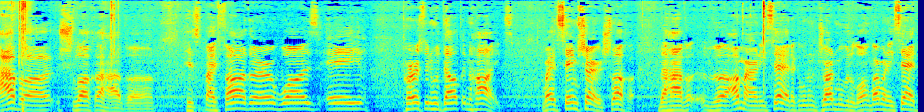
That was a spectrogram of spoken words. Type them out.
Abba Shlachahava. His my father was a person who dealt in hides. Right, same share, shlacha. The have the Amar, and he said, okay, we're going to try to move it along. Amar, and he said,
